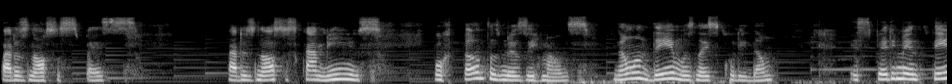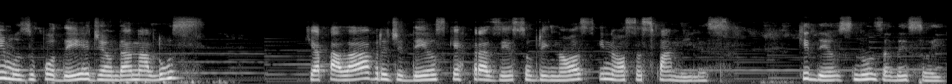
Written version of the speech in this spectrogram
para os nossos pés, para os nossos caminhos. Portanto, meus irmãos, não andemos na escuridão. Experimentemos o poder de andar na luz que a palavra de Deus quer trazer sobre nós e nossas famílias. Que Deus nos abençoe.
